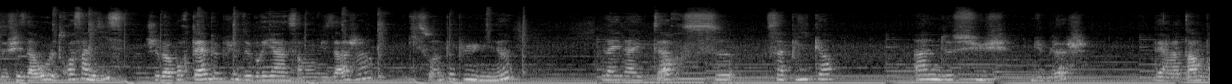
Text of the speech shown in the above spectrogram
de chez Zao, le 310. Je vais apporter un peu plus de brillance à mon visage, qui soit un peu plus lumineux. L'highlighter s'applique en dessus du blush, vers la tempe.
